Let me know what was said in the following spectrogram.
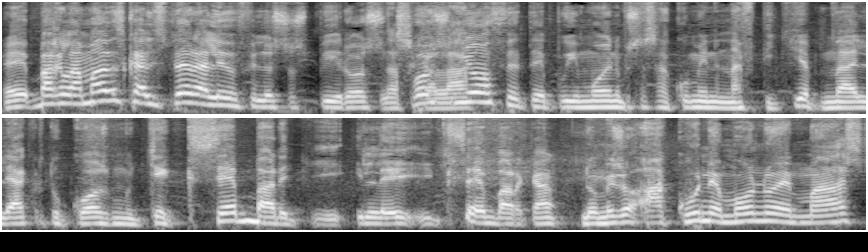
Ε, Μπαγλαμάδες, καλησπέρα, λέει ο φίλος ο Σπύρος. Να είσαι Πώς καλά. νιώθετε που οι μόνοι που σας ακούμε είναι ναυτικοί από την άλλη άκρη του κόσμου και ξέμπαρκοι, λέει, ξέμπαρκαν. Νομίζω ακούνε μόνο εμάς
